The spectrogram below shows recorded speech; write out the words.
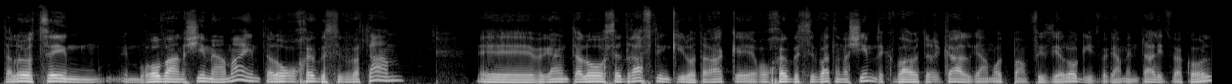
אתה לא יוצא עם, עם רוב האנשים מהמים, אתה לא רוכב בסביבתם, אה, וגם אם אתה לא עושה drafting, כאילו אתה רק אה, רוכב בסביבת אנשים, זה כבר יותר קל, גם עוד פעם פיזיולוגית וגם מנטלית והכול.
